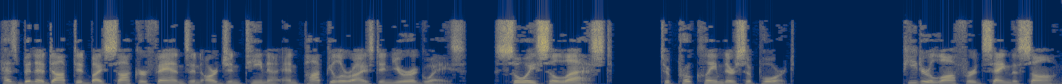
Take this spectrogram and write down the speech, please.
has been adopted by soccer fans in Argentina and popularized in Uruguay's Soy Celeste to proclaim their support. Peter Lawford sang the song,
